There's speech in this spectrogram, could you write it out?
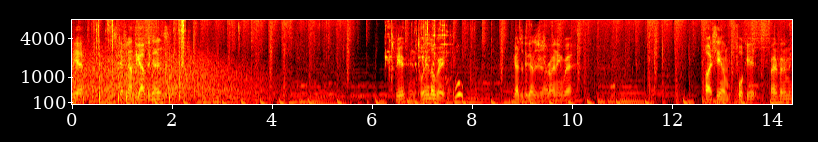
do you have? It's definitely not the guy with the guns. Spear and 20 low grade. Woo! The guys with the guns are just running, bruh. Oh, I see him. Full kit right in front of me.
